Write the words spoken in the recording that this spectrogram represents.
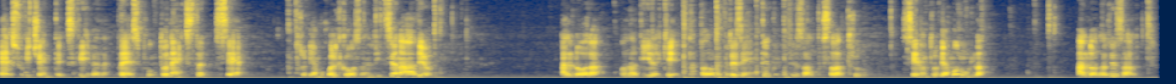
è sufficiente scrivere res.next se troviamo qualcosa nel dizionario allora vado a dire che la parola è presente, quindi il result sarà true. Se non troviamo nulla, allora result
